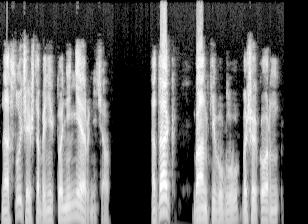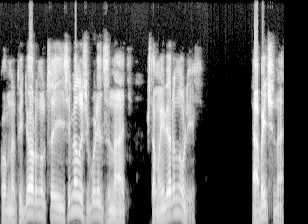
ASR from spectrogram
на случай, чтобы никто не нервничал. А так банки в углу большой комнаты дернутся, и Семенович будет знать, что мы вернулись. Обычно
